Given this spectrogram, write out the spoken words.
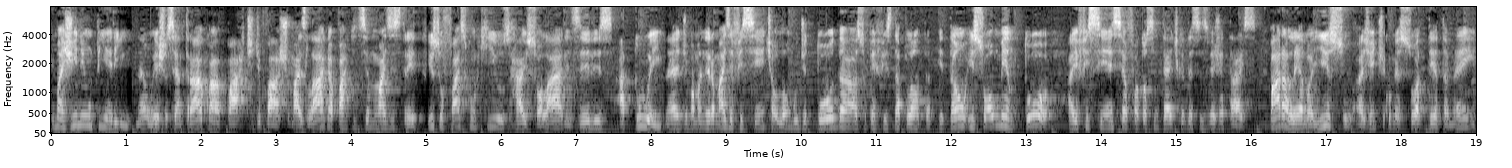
Imaginem um pinheirinho, né? um eixo central com a parte de baixo mais larga, a parte de cima mais estreita. Isso faz com que os raios solares eles atuem né, de uma maneira mais eficiente ao longo longo de toda a superfície da planta. Então, isso aumentou a eficiência fotossintética desses vegetais. Paralelo a isso, a gente começou a ter também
